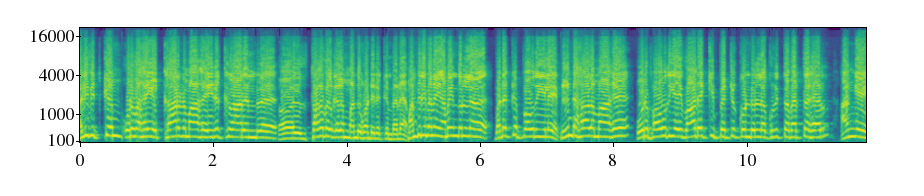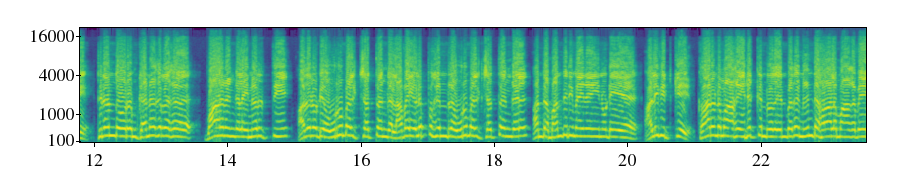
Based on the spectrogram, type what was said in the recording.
அழிவிற்கும் ஒரு வகையில் காரணமாக இருக்கிறார் என்ற தகவல்களும் வந்து கொண்டிருக்கின்றன. மந்திரிமனை அமைந்துள்ள வடக்கு பகுதியிலே நீண்ட காலமாக ஒரு பகுதியை வாடகைக்கு பெற்றுக் கொண்டுள்ள குறித்த வர்த்தகர் அங்கே தினந்தோறும் கனகரக வாகனங்களை நிறுத்தி அதனுடைய உருமல் சத்தங்கள் அவை எழுப்புகின்ற உருமல் சத்தங்கள் அந்த மந்திரிமனையினுடைய அழிவிற்கு காரணமாக இருக்கின்றது என்பது நீண்ட காலமாகவே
